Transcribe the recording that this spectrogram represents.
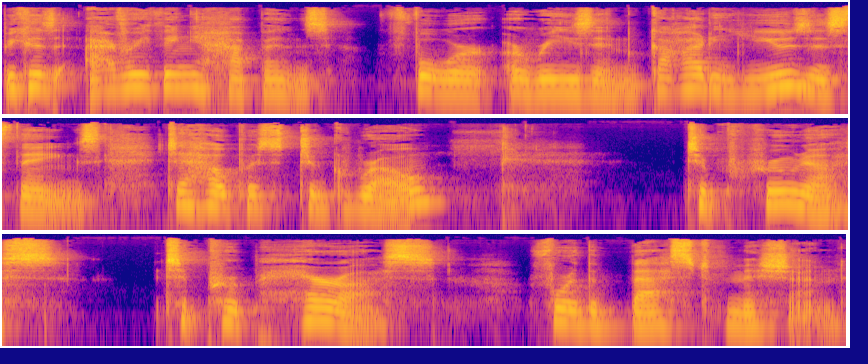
because everything happens for a reason. God uses things to help us to grow, to prune us, to prepare us for the best mission,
